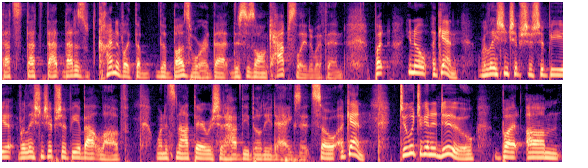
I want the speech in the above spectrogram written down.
that's that's that that is kind of like the the buzzword that this is all encapsulated within. But you know again relationships should be relationships should be about love. When it's not there we should have the ability to exit. So again do what you're going to do but um,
